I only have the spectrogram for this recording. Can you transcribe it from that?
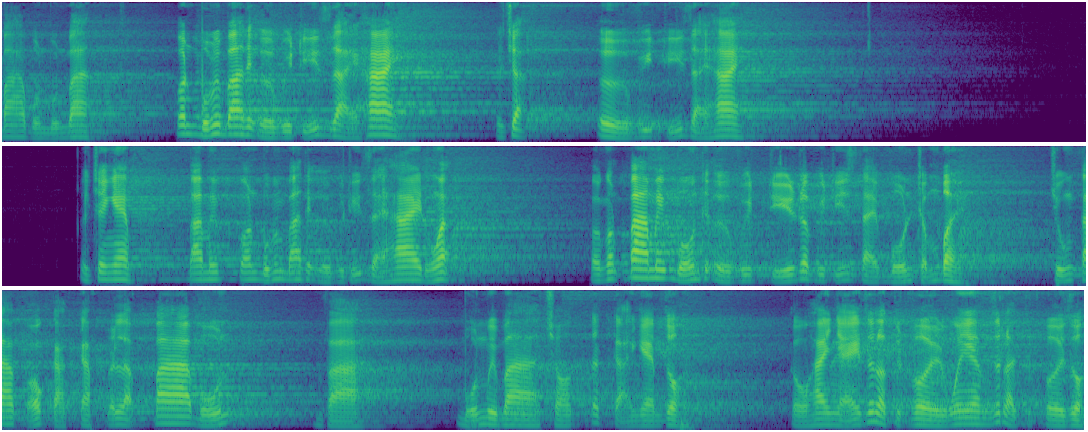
3, 4, 43 Con 43 thì ở vị trí giải 2 Được chưa? Ở vị trí giải 2 Được chưa anh em? 30 con 43 thì ở vị trí giải 2 đúng không ạ? Còn con 34 thì ở vị trí là vị trí giải 4.7. Chúng ta có cả cặp đó là 34 và 43 cho tất cả anh em rồi. Cầu hai nháy rất là tuyệt vời đúng không anh em? Rất là tuyệt vời rồi.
